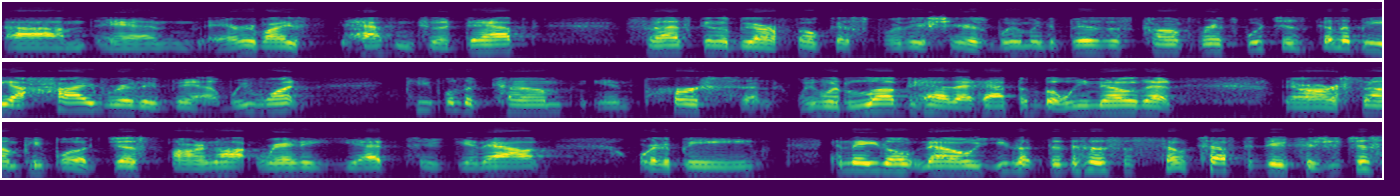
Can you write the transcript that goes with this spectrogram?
um, and everybody's having to adapt. So that's going to be our focus for this year's Women to Business Conference, which is going to be a hybrid event. We want people to come in person. We would love to have that happen, but we know that there are some people that just are not ready yet to get out or to be, and they don't know. You know, this is so tough to do because you just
